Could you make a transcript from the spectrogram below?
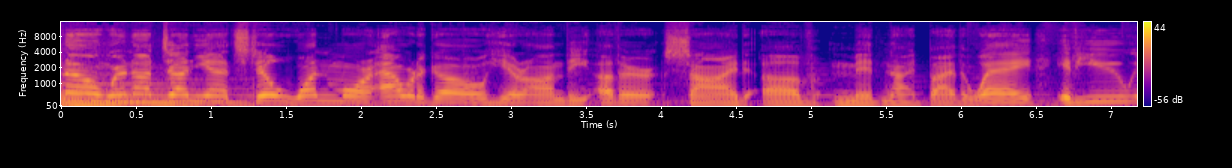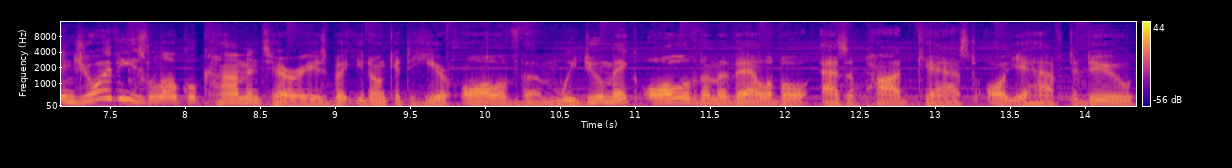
no, we're not done yet. Still one more hour to go here on the other side of midnight. By the way, if you enjoy these local commentaries but you don't get to hear all of them, we do make all of them available as a podcast. All you have to do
